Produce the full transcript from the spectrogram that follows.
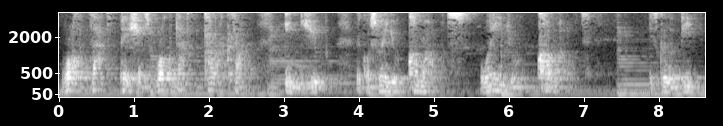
Work that patience, work that character in you. Because when you come out, when you come out, it's going to be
